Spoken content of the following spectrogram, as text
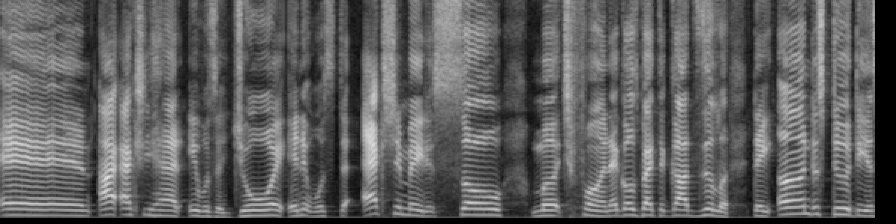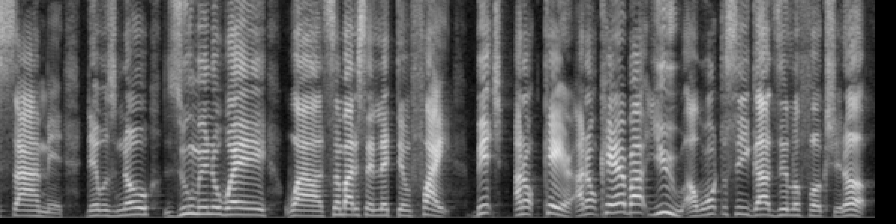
And I actually had it was a joy, and it was the action made it so much fun. That goes back to Godzilla. They understood the assignment. There was no zooming away while somebody said let them fight. Bitch, I don't care. I don't care about you. I want to see Godzilla fuck shit up.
